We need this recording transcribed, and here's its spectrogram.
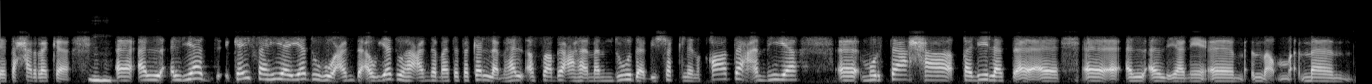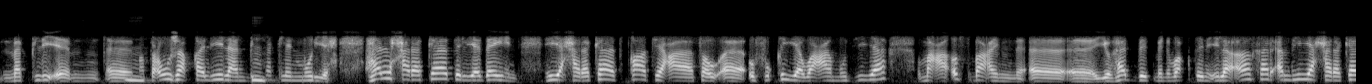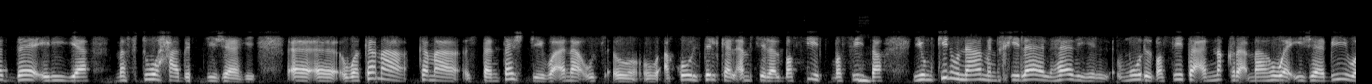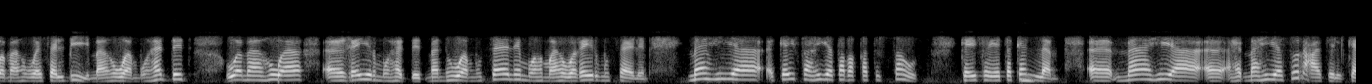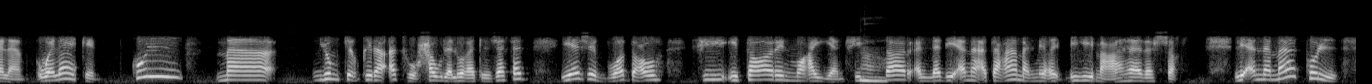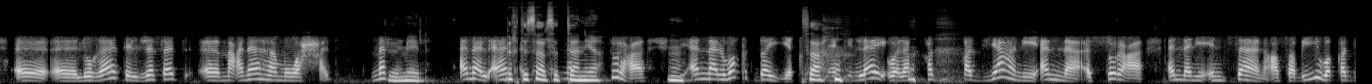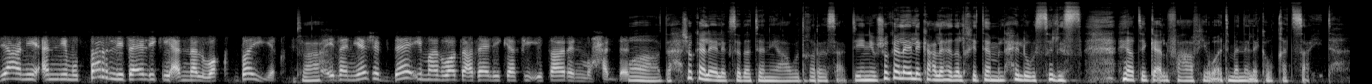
يتحركا. اليد كيف هي يده عند أو يدها عندما تتكلم؟ هل أصابعها ممدودة بشكل قاطع أم هي آه، مرتاحة قليلة آه، آه، يعني مطعوجة قليلا بشكل مريح. هل حركات اليدين هي حركات قاطعة أفقية وعمودية مع إصبع يهدد من وقت إلى آخر أم هي حركات دائرية مفتوحة باتجاهي؟ وكما كما استنتجتي وأنا أقول تلك الأمثلة البسيط بسيطة يمكننا من خلال هذه الأمور البسيطة أن نقرأ ما هو إيجابي وما هو سلبي ما هو مهدد وما هو آه، غير مهدد من هو مسالم وما هو غير مسالم. ما هي كيف هي طبقة الصوت؟ كيف يتكلم؟ آه، ما هي آه، ما هي سرعة الكلام؟ ولكن كل ما يمكن قراءته حول لغة الجسد يجب وضعه في إطار معين في آه. اطار الذي أنا أتعامل به مع هذا الشخص. لأن ما كل آه، آه، لغات الجسد آه، معناها موحد. مثلا جميل. أنا الآن باختصار ستانية بسرعة لأن الوقت ضيق. صح. لكن لا ولا قد قد يعني أن السرعة أنني إنسان عصبي وقد يعني أني مضطر لذلك لأن الوقت ضيق. فإذا يجب دائما وضع ذلك في إطار محدد. واضح. شكرا لك سيدة تانية عود غرة ساعتيني وشكرا لك على هذا الختام الحلو والسلس. يعطيك ألف عافية وأتمنى لك اوقات سعيده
